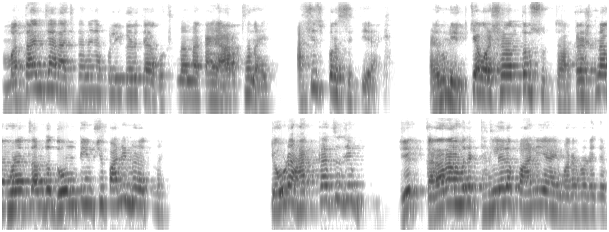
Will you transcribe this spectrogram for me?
मतांच्या राजकारणाच्या पलीकडे त्या घोषणांना काही अर्थ नाही अशीच परिस्थिती आहे. आणि म्हणून इतक्या वर्षानंतर सुद्धा कृष्णा खोऱ्यातलं आमचं दोन टीमशी पाणी मिळत नाही. तेवढं हक्काचं जे जे करारामध्ये ठरलेलं पाणी आहे मराठवाड्याच्या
